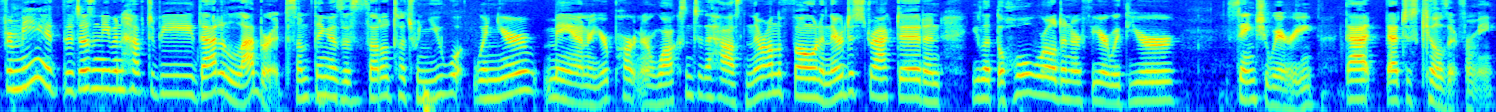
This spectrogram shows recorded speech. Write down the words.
for me, it, it doesn't even have to be that elaborate. Something as a subtle touch when you when your man or your partner walks into the house and they're on the phone and they're distracted and you let the whole world interfere with your sanctuary. That that just kills it for me.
